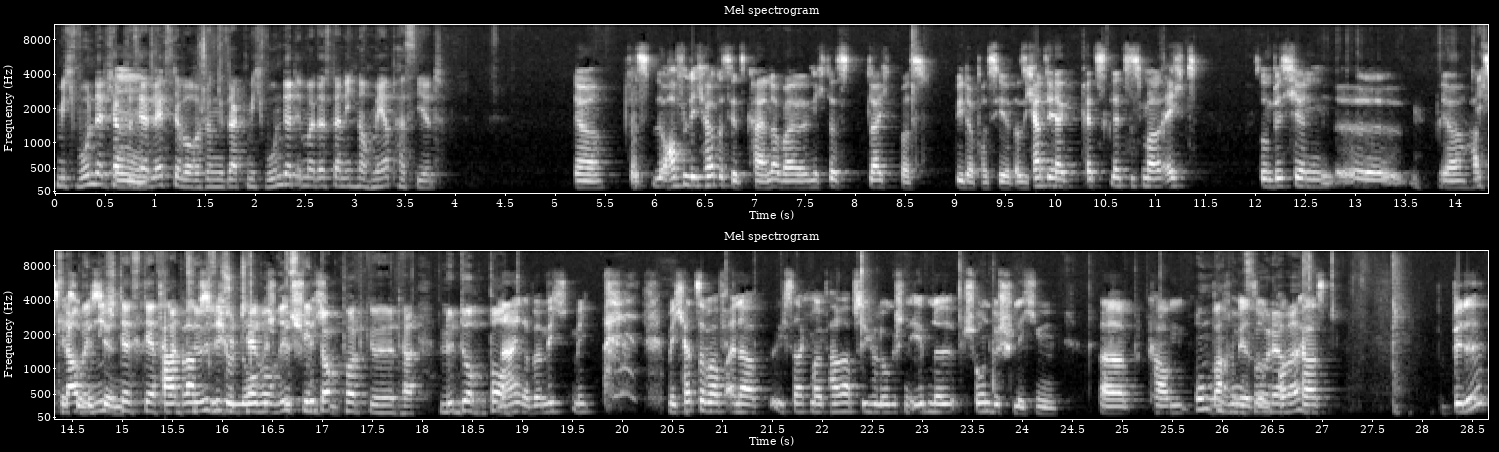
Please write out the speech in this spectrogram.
Mich wundert, ich habe mhm. das ja letzte Woche schon gesagt, mich wundert immer, dass da nicht noch mehr passiert. Ja, das, hoffentlich hört das jetzt keiner, weil nicht das gleich was wieder passiert. Also ich hatte ja letztes Mal echt so ein bisschen, äh, ja, Ich glaube so nicht, dass der französische Terrorist den Dogpot gehört hat. Le Dogpot. Nein, aber mich, mich, mich hat es aber auf einer, ich sag mal, parapsychologischen Ebene schon beschlichen, äh, kaum machen wir so einen Podcast. Bitte?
